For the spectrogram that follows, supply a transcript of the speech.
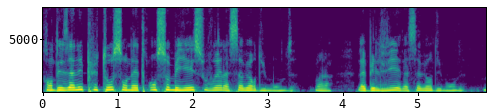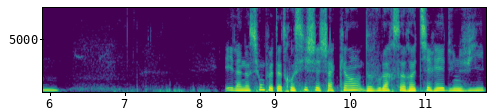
quand des années plus tôt, son être ensommeillé s'ouvrait à la saveur du monde. Voilà, la belle vie et la saveur du monde. Hmm. Et la notion peut être aussi chez chacun de vouloir se retirer d'une vie.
